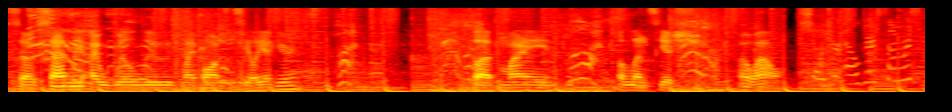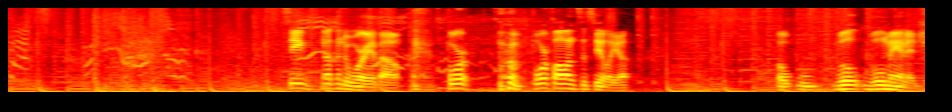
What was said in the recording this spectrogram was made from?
so sadly I will lose my Fallen Cecilia here but my Alencia. oh wow. See, nothing to worry about. poor, poor fallen Cecilia. But we'll we'll manage.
